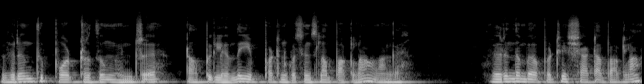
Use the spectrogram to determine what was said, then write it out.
விருந்து போற்றுதும் என்ற டாப்பிக்லேருந்து இம்பார்ட்டன்ட் கொஸ்டின்ஸ்லாம் பார்க்கலாம். வாங்க. விருந்தம்பை பற்றி ஷார்ட்டாக பார்க்கலாம்.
